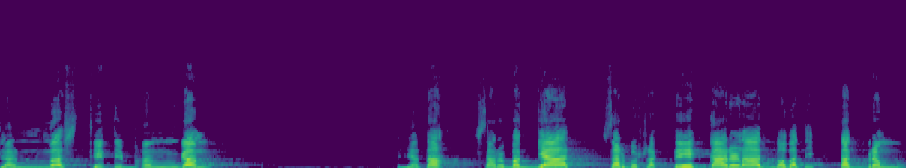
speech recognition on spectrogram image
जन्मस्थिति भंगम यता सर्वज्ञात सर्वशक्ति कारणात भवती तद ब्रह्म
